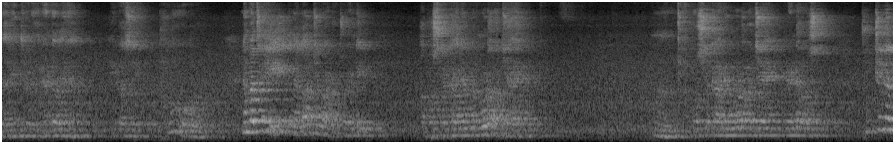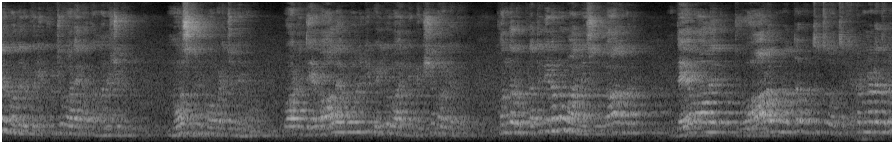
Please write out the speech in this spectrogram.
దరిద్రుడు రెండవదిగా ఈరోజు నెంబర్ త్రీ ఇతను ఎలాంటి వాడు చూడండి. అపుస్తక కార్యంలో మూడవ అధ్యాయం. ఉమ్, కార్యం మూడవ అధ్యాయం రెండవ పుట్టినది మొదలుకొని కుంటివాడైన ఒక మనుషుడు మోసుకుని పోబడుచుండెను. వాడు దేవాలయంలోనికి వెళ్ళి వారిని భిక్షమరులకు కొందరు ప్రతిదినము వారిని శృంగారమును దేవాలయ ద్వారము వద్ద ఉంచవచ్చు ఎక్కడున్నాడు అతను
